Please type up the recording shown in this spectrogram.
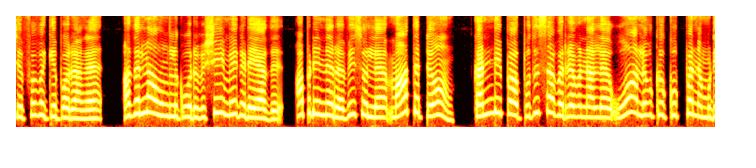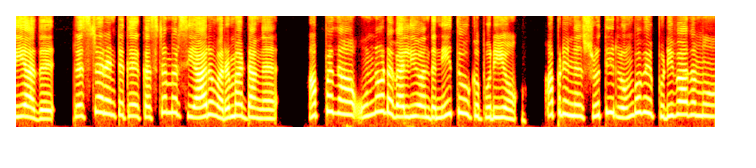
செஃப்ப வைக்க போறாங்க. அதெல்லாம் அவங்களுக்கு ஒரு விஷயமே கிடையாது. அப்படின்னு ரவி சொல்ல மாத்தட்டும். கண்டிப்பா புதுசா வர்றவனால ஓ அளவுக்கு குக் பண்ண முடியாது. ரெஸ்டாரண்ட்டுக்கு கஸ்டமர்ஸ் யாரும் வரமாட்டாங்க. அப்பதான் உன்னோட வேல்யூ அந்த நீத்துவுக்கு புரியும். அப்படின்னு ஸ்ருதி ரொம்பவே பிடிவாதமும்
